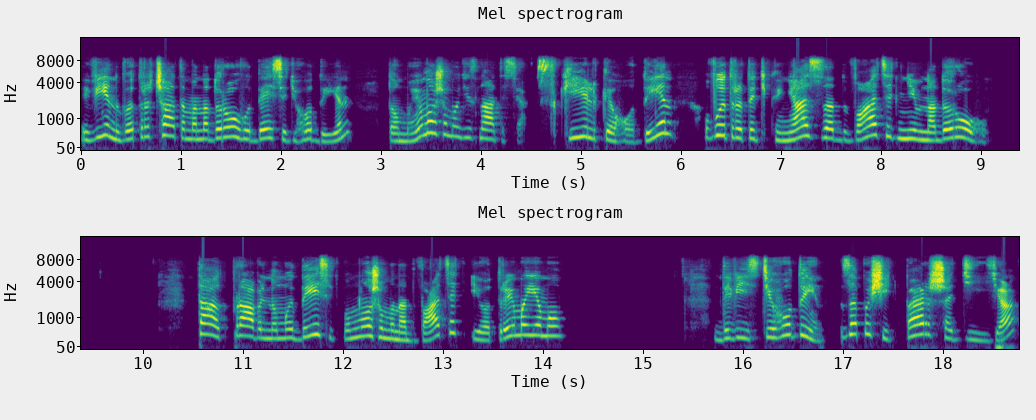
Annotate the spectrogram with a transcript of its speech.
він витрачатиме на дорогу 10 годин, то ми можемо дізнатися, скільки годин витратить князь за 20 днів на дорогу. Так, правильно, ми 10 помножимо на 20 і отримаємо 200 годин. Запишіть перша дія.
